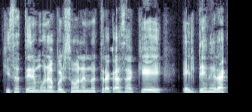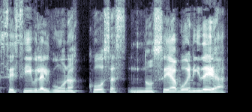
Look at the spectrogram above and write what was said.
Quizás tenemos una persona en nuestra casa que el tener accesible algunas cosas no sea buena idea,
